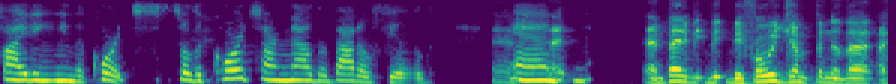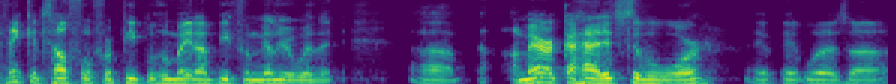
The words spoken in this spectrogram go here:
fighting in the courts. So the courts are now the battlefield. And, and, and Betty, before we jump into that, I think it's helpful for people who may not be familiar with it. Uh, America had its civil war. It, it was a,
